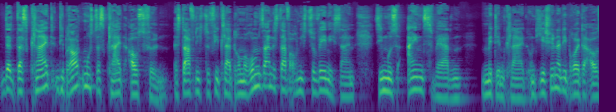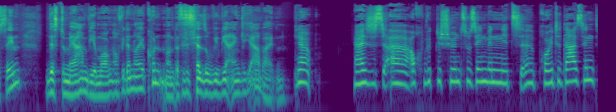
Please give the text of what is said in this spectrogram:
das Kleid, die Braut muss das Kleid ausfüllen. Es darf nicht zu viel Kleid drumherum sein, es darf auch nicht zu wenig sein. Sie muss eins werden mit dem Kleid. Und je schöner die Bräute aussehen, desto mehr haben wir morgen auch wieder neue Kunden. Und das ist ja so, wie wir eigentlich arbeiten. Ja. Ja, es ist äh, auch wirklich schön zu sehen, wenn jetzt äh, Bräute da sind,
